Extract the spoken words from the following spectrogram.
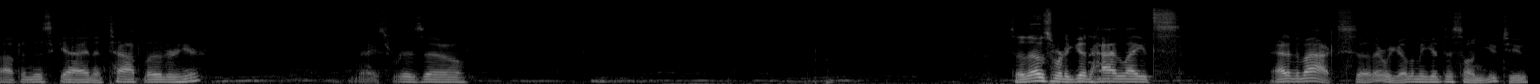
Popping this guy in a top loader here. Nice Rizzo. So those were the good highlights out of the box. So there we go. Let me get this on YouTube.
